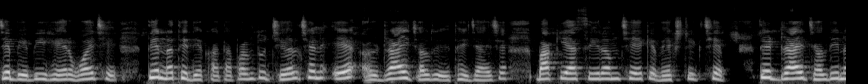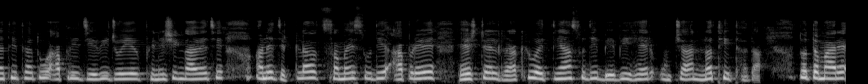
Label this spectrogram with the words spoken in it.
જે બેબી હેર હોય છે તે નથી દેખાતા, પરંતુ જેલ છે ને એ ડ્રાય જલ્દી થઈ જાય છે. બાકી આ સિરમ છે કે વેક્સ્ટિક છે તે ડ્રાય જલ્દી નથી થતું. આપણી જેવી જોઈએ ફિનિશિંગ આવે છે અને જેટલા સમય સુધી આપણે હેરસ્ટાઈલ રાખ્યું હોય ત્યાં સુધી બેબી હેર ઊંચા નથી થતા. તો તમારે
